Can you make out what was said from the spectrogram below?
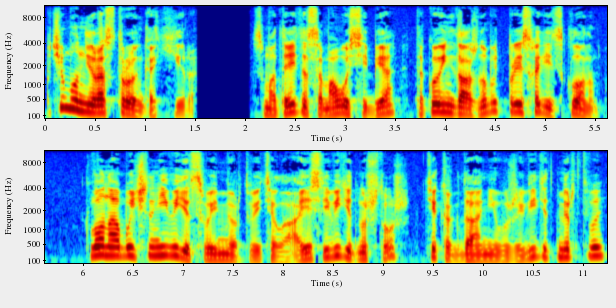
Почему он не расстроен, как Хиро? Смотреть на самого себя – такое не должно быть происходить с клоном. Клоны обычно не видят свои мертвые тела, а если видят, ну что ж, те, когда они уже видят, мертвы.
